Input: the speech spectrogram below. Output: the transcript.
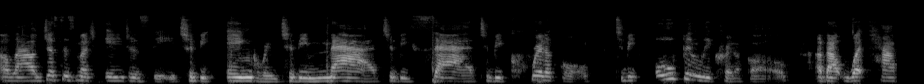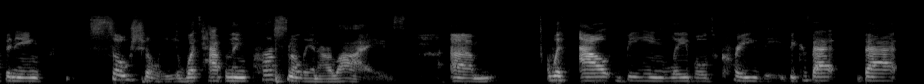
allowed just as much agency to be angry, to be mad, to be sad, to be critical, to be openly critical about what's happening socially, what's happening personally in our lives, um, without being labeled crazy, because that that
